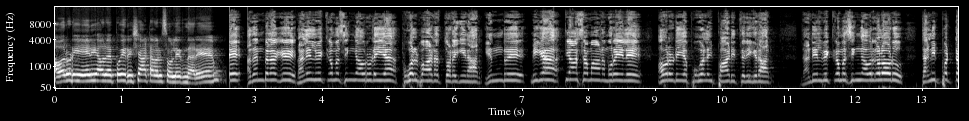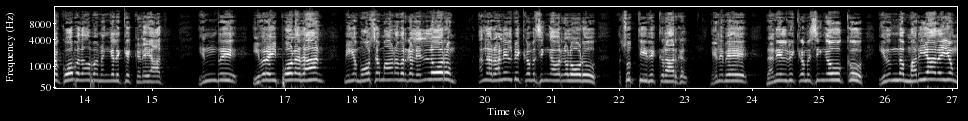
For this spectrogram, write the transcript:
அவருடைய ஏரியாவுல போய் ரிஷாட் அவர் சொல்லியிருந்தாரு. அதன் பிறகு ரணில் விக்ரமசிங்க அவருடைய புகழ் பாடத் தொடங்கினார். என்று மிக வித்தியாசமான முறையிலே அவருடைய புகழை பாடித் தெரிகிறார். ரணில் விக்ரமசிங்க அவர்களோடு தனிப்பட்ட கோபதாபம் எங்களுக்கு கிடையாது. இன்று இவரை போலதான் மிக மோசமானவர்கள் எல்லோரும் அந்த ரணில் விக்ரமசிங்க அவர்களோடு சுத்தி இருக்கிறார்கள். எனவே ரணில் விக்ரமசிங்கவுக்கு இருந்த மரியாதையும்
